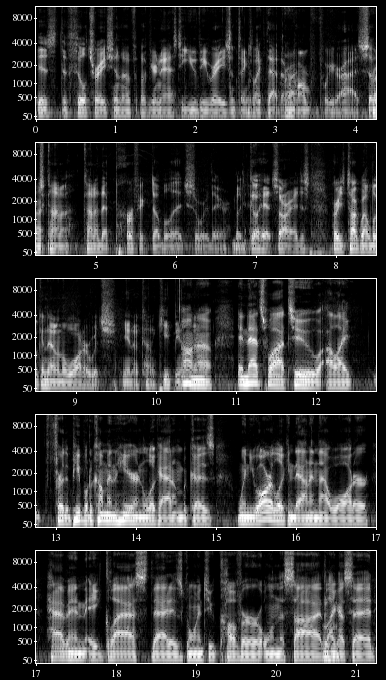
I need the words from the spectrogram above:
is the filtration of, of your nasty UV rays and things like that that are harmful for your eyes. So it's kind of kind of that perfect double-edged sword there. But go ahead. Sorry, I just heard you talk about looking down in the water, which you know kind of keep me. Oh no, and that's why too. I like for the people to come in here and look at them because when you are looking down in that water, having a glass that is going to cover on the side, like I said,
